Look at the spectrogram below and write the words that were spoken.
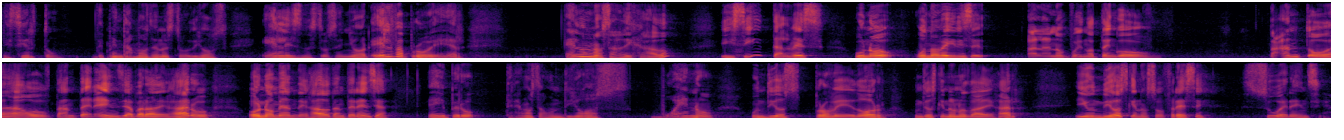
es cierto, dependamos de nuestro Dios. Él es nuestro Señor, Él va a proveer, Él no nos ha dejado. Y sí, tal vez uno, uno ve y dice, no, pues no tengo tanto, o tanta herencia para dejar, o, o no me han dejado tanta herencia. pero tenemos a un Dios bueno, un Dios proveedor, un Dios que no nos va a dejar y un Dios que nos ofrece su herencia.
